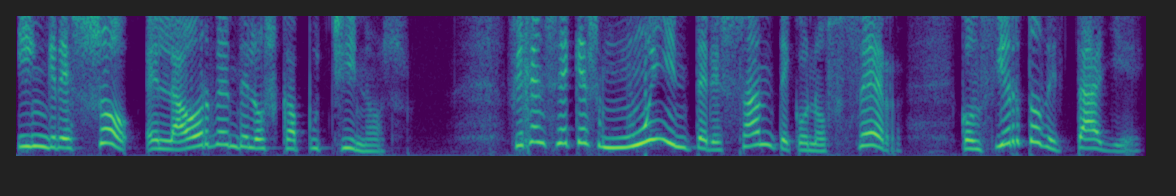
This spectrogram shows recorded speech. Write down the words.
ingresó en la Orden de los Capuchinos. Fíjense que es muy interesante conocer con cierto detalle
